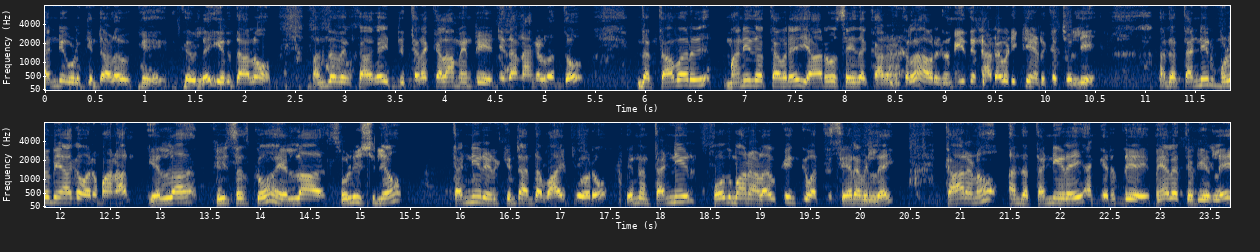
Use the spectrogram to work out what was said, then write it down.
தண்ணி கொடுக்கின்ற அளவுக்கு இருக்கவில்லை. இருந்தாலும் வந்ததற்காக இன்று திறக்கலாம் என்று எண்ணிதான் நாங்கள் வந்தோம். இந்த தவறு மனித தவறை யாரோ செய்த காரணத்தில் அவர்கள் மீது நடவடிக்கை எடுக்க சொல்லி அந்த தண்ணீர் முழுமையாக வருமானால் எல்லா ஃபியூச்சர்ஸ்க்கும் எல்லா சொல்யூஷனையும் தண்ணீர் எடுக்கின்ற அந்த வாய்ப்பு வரும். இன்னும் தண்ணீர் போதுமான அளவுக்கு இங்கு வந்து சேரவில்லை. காரணம் அந்த தண்ணீரை அங்கிருந்து மேலத்தொடியிலே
